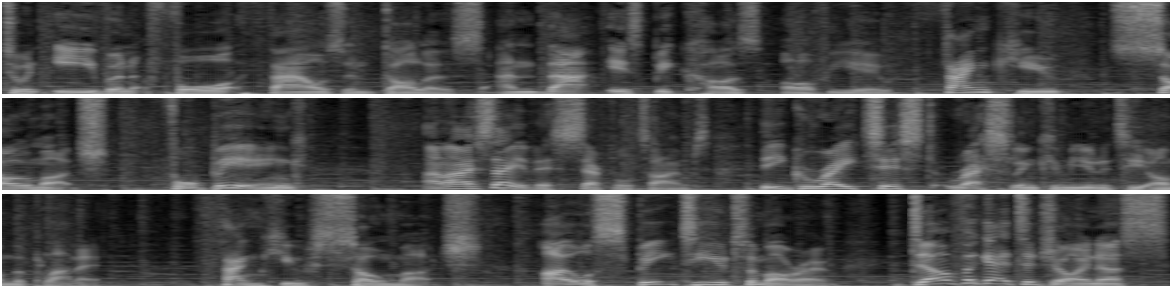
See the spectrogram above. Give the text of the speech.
to an even $4,000, and that is because of you. Thank you so much for being, and I say this several times, the greatest wrestling community on the planet. Thank you so much. I will speak to you tomorrow. Don't forget to join us.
